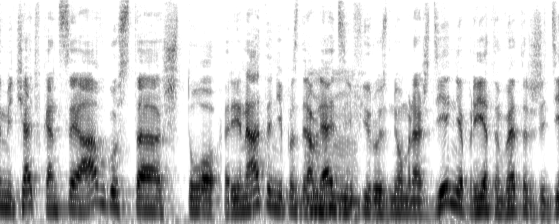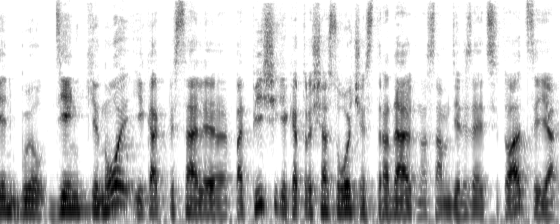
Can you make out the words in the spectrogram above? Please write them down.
замечать в конце августа, что Рената не поздравляет mm-hmm. Земфиру с днем рождения, при этом в этот же день был День кино, и как писали подписчики, которые сейчас очень страдают на самом деле за этой ситуацией, я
